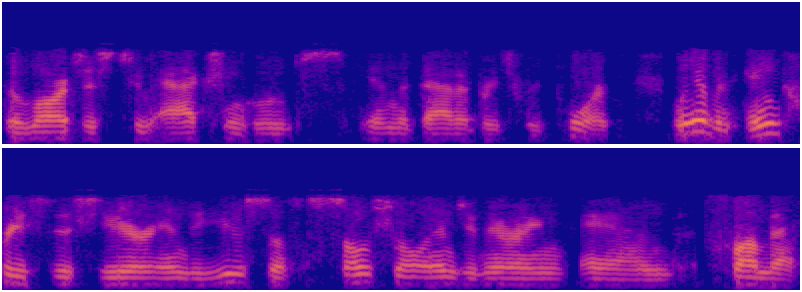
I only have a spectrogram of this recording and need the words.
the largest two action groups in the data breach report. We have an increase this year in the use of social engineering and from that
